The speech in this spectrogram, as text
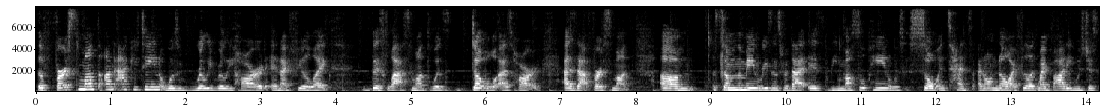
The first month on Accutane was really, really hard, and I feel like this last month was double as hard as that first month. Um, some of the main reasons for that is the muscle pain was so intense. I don't know, I feel like my body was just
